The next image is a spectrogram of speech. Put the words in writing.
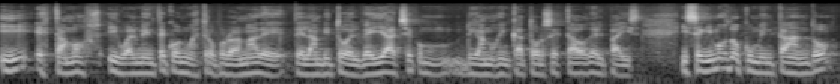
Y estamos igualmente con nuestro programa del ámbito del VIH, como, digamos, en 14 estados del país. Y seguimos documentando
